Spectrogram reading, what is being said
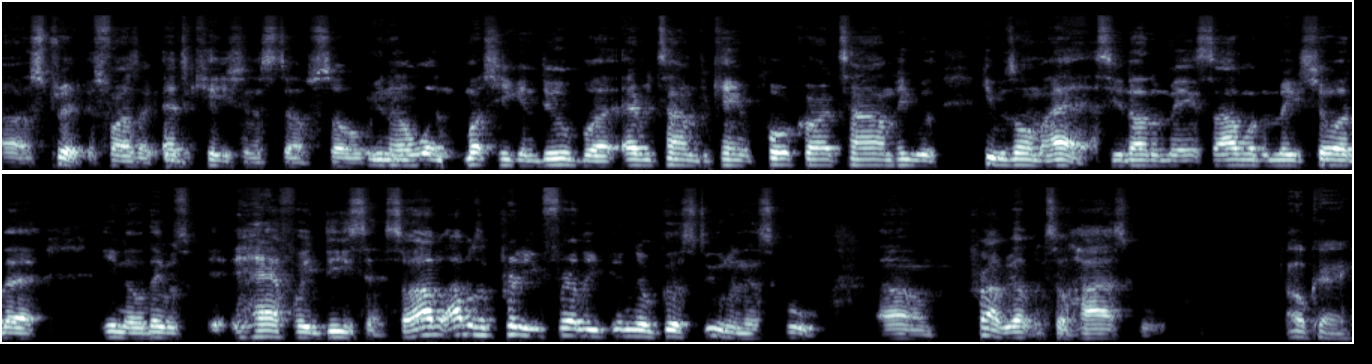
uh, strict as far as like education and stuff. So you know, mm-hmm. wasn't much he can do, but every time it became report card time, he was he was on my ass. You know what I mean? So I wanted to make sure that you know they was halfway decent. So I, I was a pretty fairly you know good student in school, um, probably up until high school. Okay,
